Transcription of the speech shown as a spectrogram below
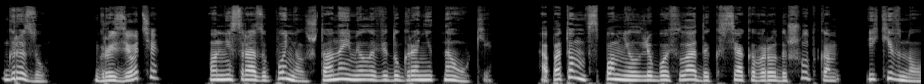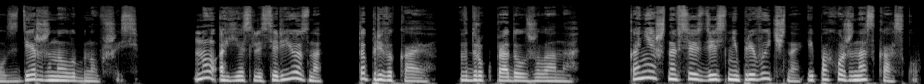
«Грызу». «Грызете?» Он не сразу понял, что она имела в виду гранит науки, а потом вспомнил любовь Лады к всякого рода шуткам и кивнул, сдержанно улыбнувшись. «Ну, а если серьезно, то привыкаю», — вдруг продолжила она. «Конечно, все здесь непривычно и похоже на сказку,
